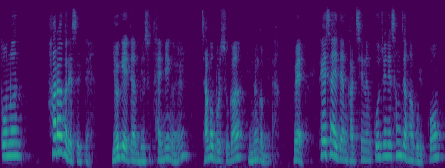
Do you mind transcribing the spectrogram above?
또는 하락을 했을 때 여기에 대한 매수 타이밍을 잡아볼 수가 있는 겁니다. 왜? 회사에 대한 가치는 꾸준히 성장하고 있고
